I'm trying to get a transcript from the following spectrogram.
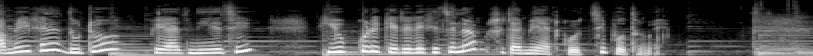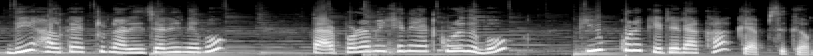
আমি এখানে দুটো পেঁয়াজ নিয়েছি। কিউব করে কেটে রেখেছিলাম, সেটা আমি অ্যাড করছি প্রথমে। দিয়ে হালকা একটু নাড়িয়ে চাড়িয়ে নেব। তারপর আমি এখানে অ্যাড করে দেব কিউব করে কেটে রাখা ক্যাপসিকাম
